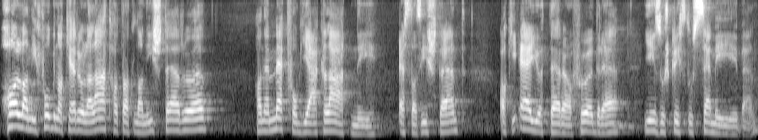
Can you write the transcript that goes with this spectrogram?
hallani fognak erről a láthatatlan Istenről, hanem meg fogják látni ezt az Istent, aki eljött erre a földre Jézus Krisztus személyében.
